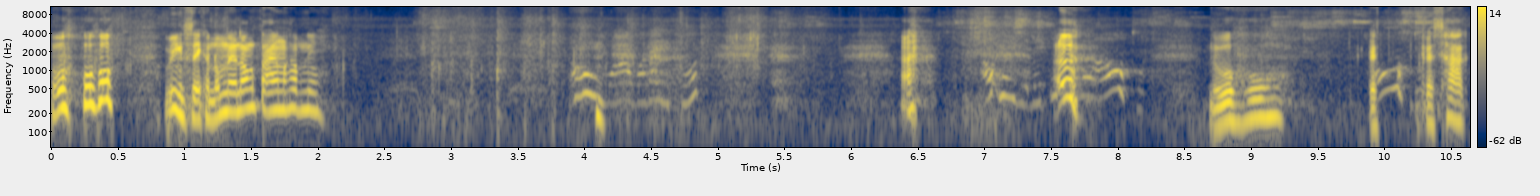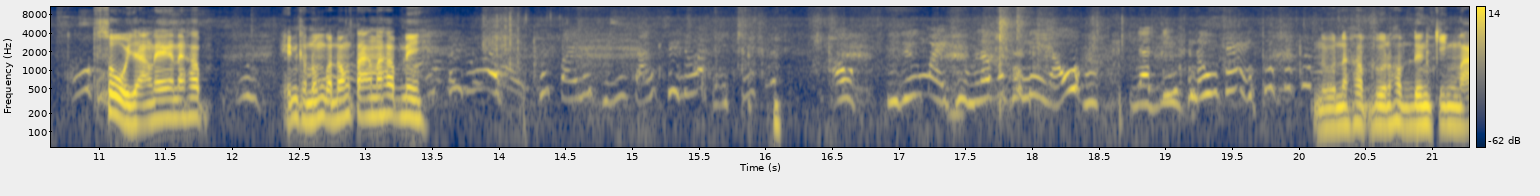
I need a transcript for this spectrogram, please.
โอ้โหวิ่งใส่ขนมในน้องตังนะครับนี่เอายาวมาได้สุดอะเอาคุณจะได้เก็บเอาโอ้โหกระกระชากโซ่อย่างแรงนะครับ เห็นขนมกับน้องตังนะครับนี่ช่วยด้วยขึ้นไปไม่ถึงตังค์ช่วยด้วยเอาพี่ดึงใหม่ถึงแล้วก็ทะเหนียวอยากกินขนมแห้งดูนะครับดูนะครับดึงกิ่งไม้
